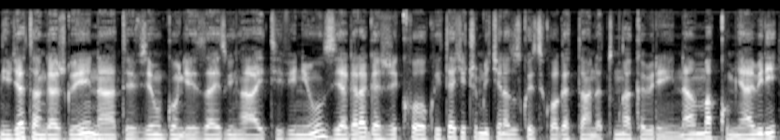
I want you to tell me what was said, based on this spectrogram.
Ni ibyatangajwe na televiziyo mu bwongereza izwi nka itv news yagaragaje ko ku itariki cumi n'icyenda z'ukwezi kwa gatandatu umwaka wa bibiri na makumyabiri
